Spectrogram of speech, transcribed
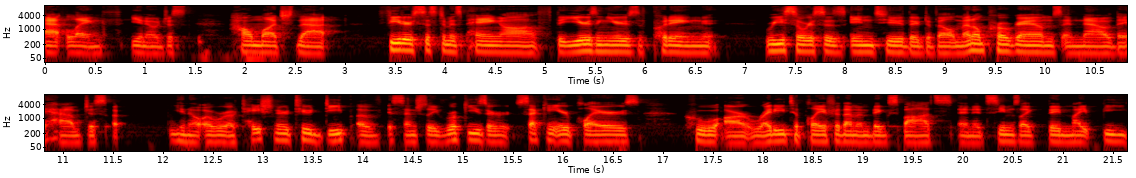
at length, you know, just how much that feeder system is paying off, the years and years of putting resources into their developmental programs, and now they have just, a, you know, a rotation or two deep of essentially rookies or second year players who are ready to play for them in big spots. And it seems like they might be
